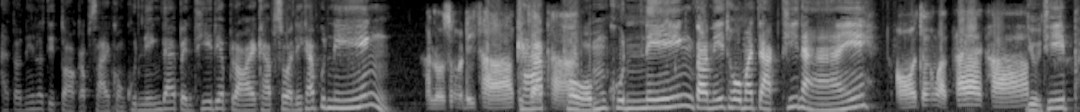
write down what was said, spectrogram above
อะตอนนี้เราติดต่อกับสายของคุณนิ้งได้เป็นที่เรียบร้อยครับ สวัสดีครับคุณนิ้ง ฮัลโหล สวัสดีครับคพี่รัแจ๊บคครับ ผมคุณนิ้ง ตอนนี้โทรมาจากที่ไหน อ๋อจังหวัดแพร่ครับอยู่ที่แพ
